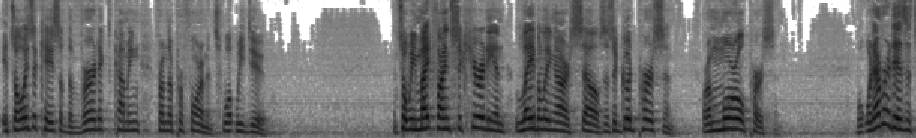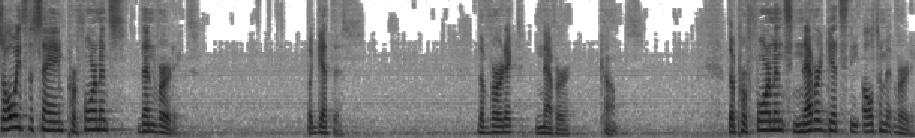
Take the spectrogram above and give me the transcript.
it's always a case of the verdict coming from the performance, what we do. And so we might find security in labeling ourselves as a good person or a moral person. But whatever it is, it's always the same performance, then verdict. But get this the verdict never comes. The performance never gets the ultimate verdict.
